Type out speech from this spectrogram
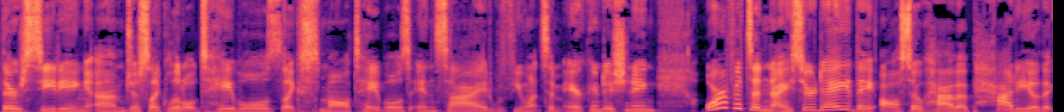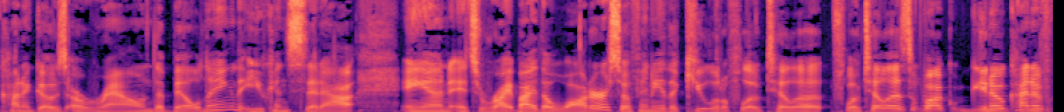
There's seating um, just like little tables, like small tables inside if you want some air conditioning. Or if it's a nicer day, they also have a patio that kind of goes around the building that you can sit out, and it's right by the water. So if any of the cute little flotilla flotillas walk, you know, kind of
